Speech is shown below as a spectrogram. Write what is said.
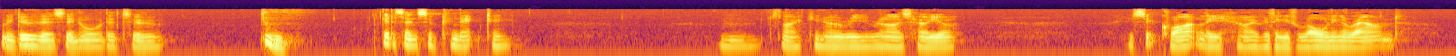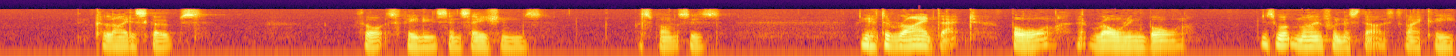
We do this in order to get a sense of connecting. Mm, it's like, you know, realize how you're, you sit quietly, how everything is rolling around, kaleidoscopes, thoughts, feelings, sensations, responses. And you have to ride that ball, that rolling ball. This is what mindfulness does. Like the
